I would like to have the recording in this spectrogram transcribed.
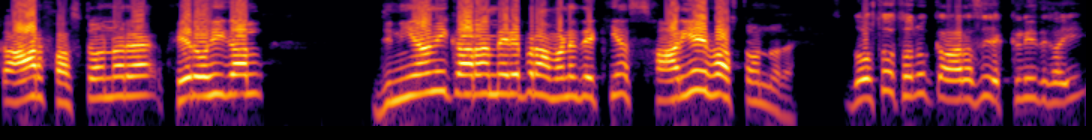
ਕਾਰ ਫਸਟ ਓਨਰ ਹੈ। ਫਿਰ ਉਹੀ ਗੱਲ ਜਿੰਨੀਆਂ ਵੀ ਕਾਰਾਂ ਮੇਰੇ ਭਰਾਵਾਂ ਨੇ ਦੇਖੀਆਂ ਸਾਰੀਆਂ ਹੀ ਫਸਟ ਓਨਰ ਹੈ। ਦੋਸਤੋ ਤੁਹਾਨੂੰ ਕਾਰ ਅਸੀਂ ਇੱਕ ਨਹੀਂ ਦਿਖਾਈ।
